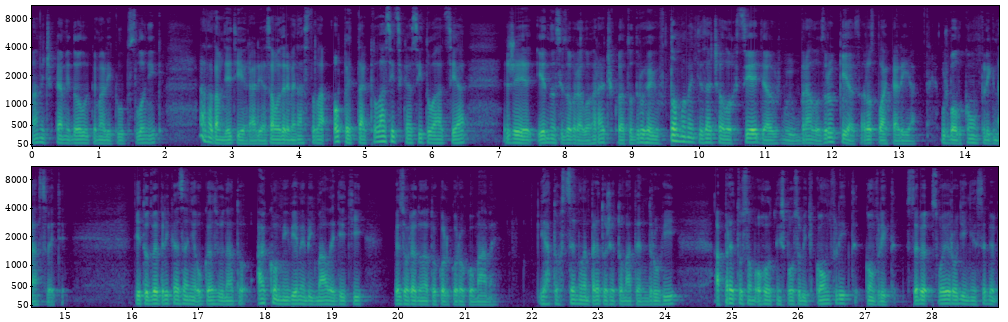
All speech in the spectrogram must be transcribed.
mamičkami dolu, keď mali klub Slonik a sa tam deti hrali a samozrejme nastala opäť tá klasická situácia, že jedno si zobralo hračku a to druhé ju v tom momente začalo chcieť a už mu ju bralo z ruky a sa rozplakali a už bol konflikt na svete. Tieto dve prikázania ukazujú na to, ako my vieme byť malé deti bez ohľadu na to, koľko rokov máme. Ja to chcem len preto, že to má ten druhý a preto som ochotný spôsobiť konflikt, konflikt v sebe, v svojej rodine, sebe,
